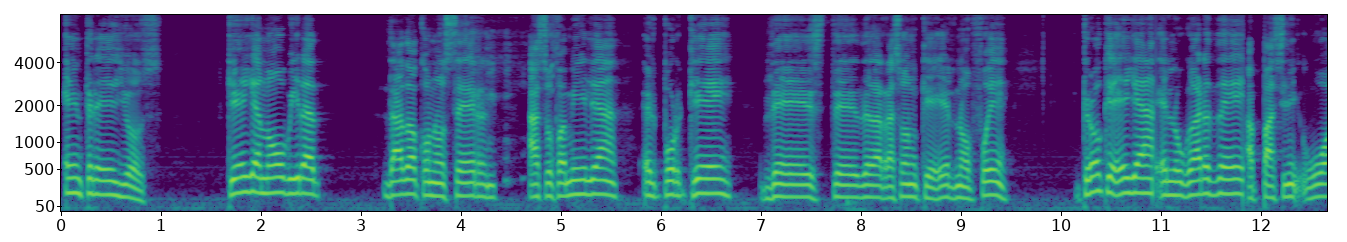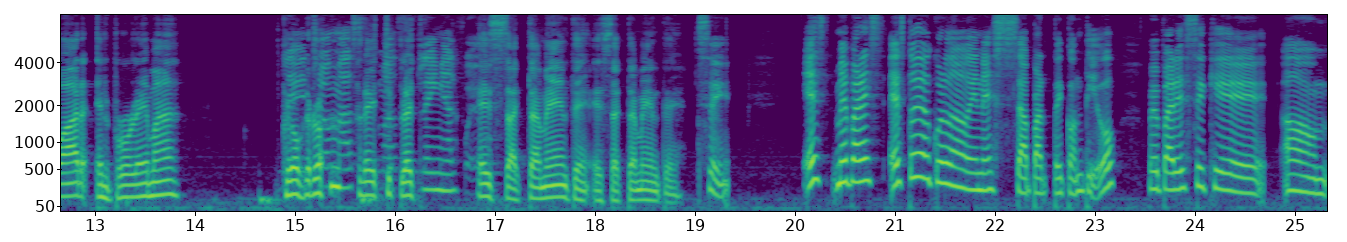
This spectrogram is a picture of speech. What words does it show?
entre ellos. Que ella no hubiera dado a conocer a su familia el porqué de, este, de la razón que él no fue. Creo que ella, en lugar de apaciguar el problema, creo que. Exactamente, exactamente. Sí. Es, me parece, estoy de acuerdo en esa parte contigo. Me parece que um,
